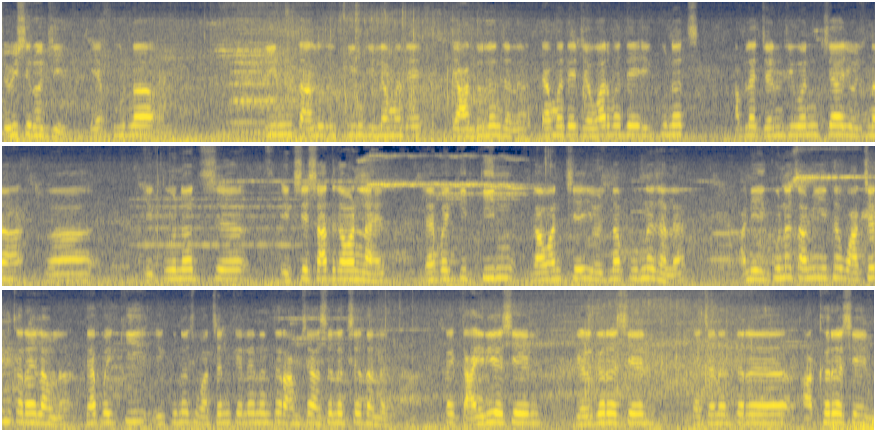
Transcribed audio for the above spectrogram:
चोवीस रोजी हे पूर्ण तीन तालु तीन जिल्ह्यामध्ये ते आंदोलन झालं. त्यामध्ये जव्हारमध्ये एकूणच आपल्या जनजीवनच्या योजना एकूणच एकशे सात गावांना आहेत. त्यापैकी तीन गावांचे योजना पूर्ण झाल्या आणि एकूणच आम्ही इथं वाचन करायला लावलं. त्यापैकी एकूणच वाचन केल्यानंतर आमच्या असं लक्षात आलं काय कायरी असेल केळघर असेल त्याच्यानंतर आखर असेल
